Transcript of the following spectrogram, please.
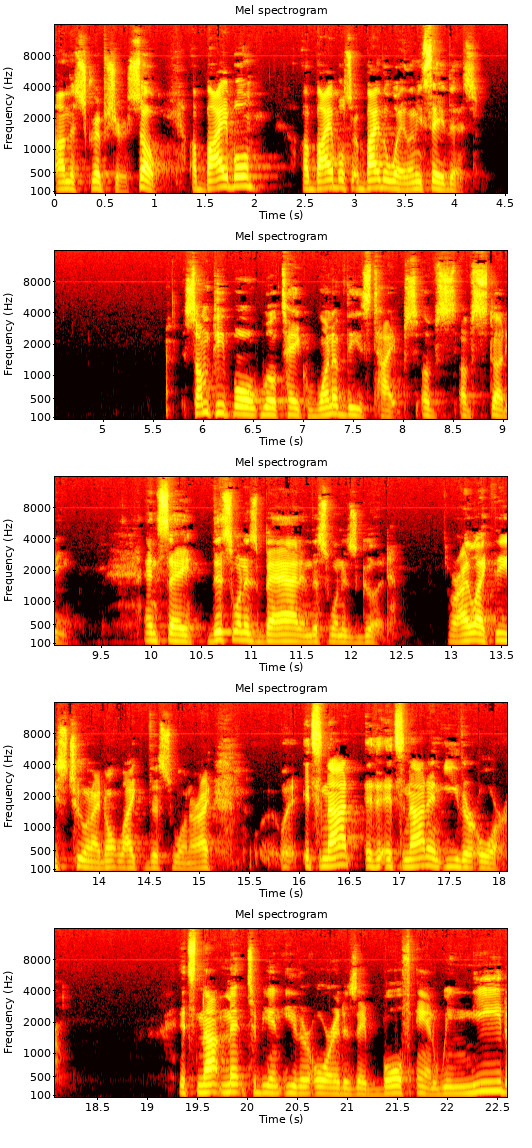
on the scripture. So a Bible, a Bible, by the way, let me say this. Some people will take one of these types of, of study and say, this one is bad and this one is good or I like these two and I don't like this one, or I it's not it's not an either or. It's not meant to be an either or, it is a both and. We need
